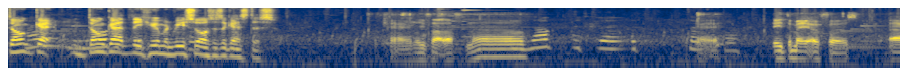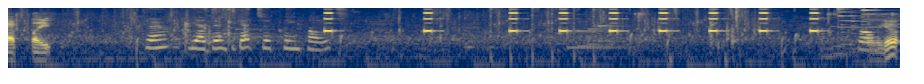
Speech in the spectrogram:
Don't get don't get the human resources against us. Okay, leave that there for now. Love a Okay. picker. Need tomato first. Uh, plate. Don't, yeah, don't forget to clean plates. There we go.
